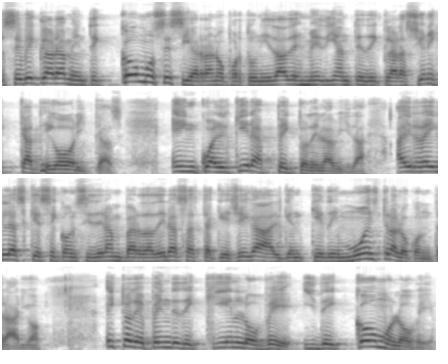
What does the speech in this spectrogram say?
se ve claramente cómo se cierran oportunidades mediante declaraciones categóricas en cualquier aspecto de la vida. Hay reglas que se consideran verdaderas hasta que llega alguien que demuestra lo contrario. Esto depende de quién lo ve y de cómo lo ve.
